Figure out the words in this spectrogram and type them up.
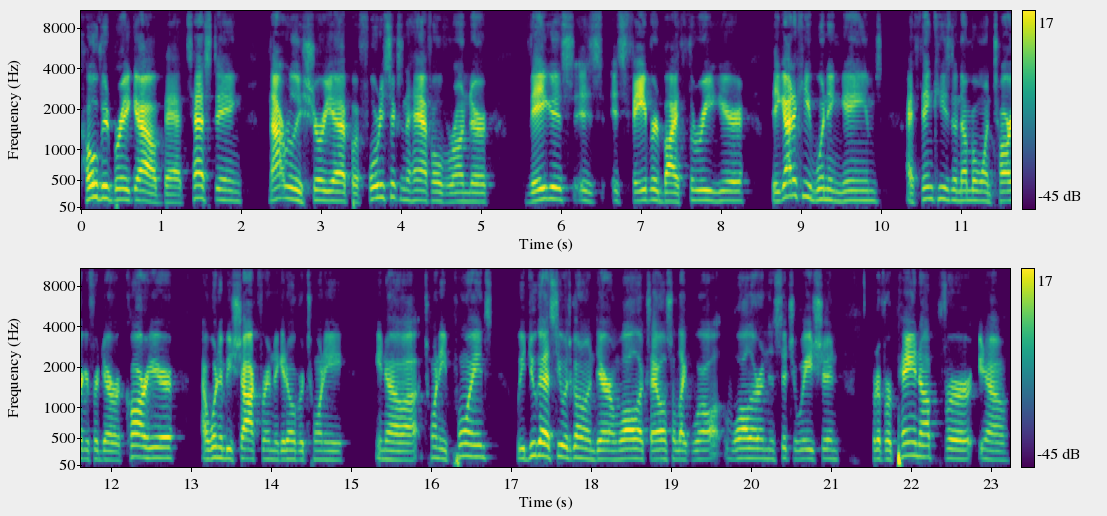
COVID breakout, bad testing. Not really sure yet, but 46 and a half over under. Vegas is is favored by three here. They got to keep winning games. I think he's the number one target for Derek Carr here. I wouldn't be shocked for him to get over 20, you know, uh, 20 points. We do got to see what's going on with Darren Waller because I also like Waller in this situation. But if we're paying up for, you know,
